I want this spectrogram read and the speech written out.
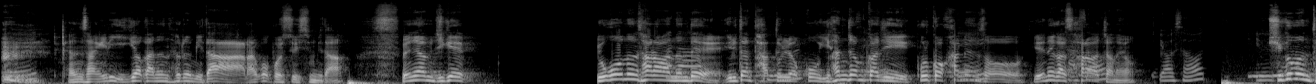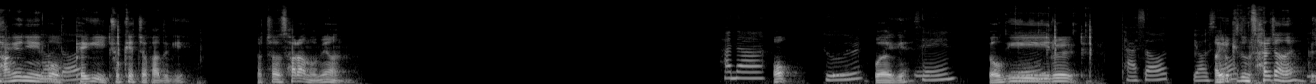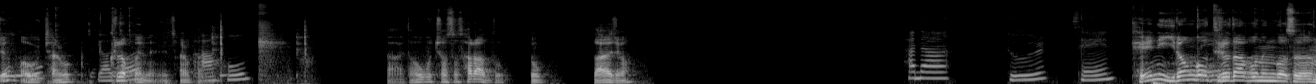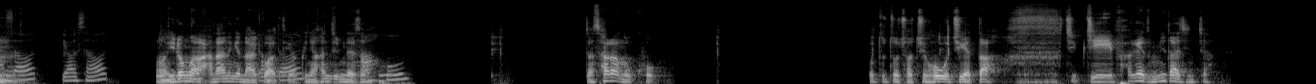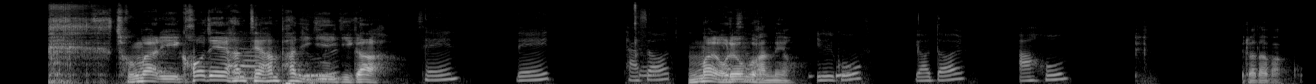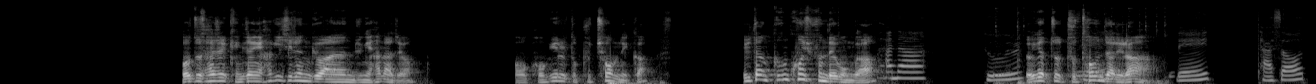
넷, 변상일이 이겨가는 흐름이다라고 볼 수 있습니다. 왜냐하면 이게 요거는 살아왔는데 일단 다 둘, 뚫렸고 이 한 점까지 꿀꺽하면서 얘네가 다섯, 살아왔잖아요. 여섯, 일곱, 지금은 당연히 뭐 여덟. 백이 좋겠죠 바둑이. 저쳐 살아놓으면 하나, 어 둘, 뭐야 이게 셋, 여기를 다섯, 여섯, 아 이렇게 좀 살잖아요, 그죠? 일곱, 어우 잘못 날 여덟, 뻔했네. 잘못 봤네. 아홉, 자 일단 호구 쳐서 살아도 놔야죠. 하나, 둘, 셋, 괜히 이런 거 넷, 들여다보는 것은 다섯, 여섯, 어, 이런 건 안 하는 게 나을 것 같아요. 여덟, 그냥 한 집 내서 아홉, 일단 살아놓고 그것도 또 저치 호구 치겠다. 하, 찝찝하게 둡니다 진짜. 크, 정말 이 커제한테 한판 둘, 이기기가 셋, 넷, 다섯, 정말 어려운 것 같네요. 일곱, 여덟, 아홉, 들여다봤고 그것도 사실 굉장히 하기 싫은 교환 중에 하나죠. 어 거기를 또 붙여옵니까? 일단 끊고 싶은데 뭔가 하나, 둘, 여기가 좀 두터운 셋, 자리라 넷, 다섯,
